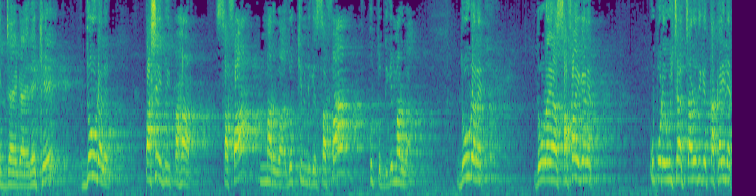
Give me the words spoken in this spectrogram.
এক জায়গায় রেখে দৌড়ালেন। পাশে দুই পাহাড়, সাফা মারোয়া দক্ষিণ দিকে সাফা, উত্তর দিকে মারোয়া দৌড়ালেন। দৌড়াইয়া সাফায় গেলেন। উপরে উঠা চারোদিকে তাকাইলেন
